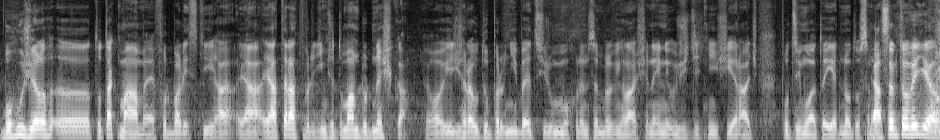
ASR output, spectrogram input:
Bohužel to tak máme, fotbalisti, a já, já teda tvrdím, že to mám do dneška. Jo? Když hraju tu první B třídu, mimochodem jsem byl vyhlášený neužitější hráč podzimu, a to je jedno, to jsem... Já jsem to viděl.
